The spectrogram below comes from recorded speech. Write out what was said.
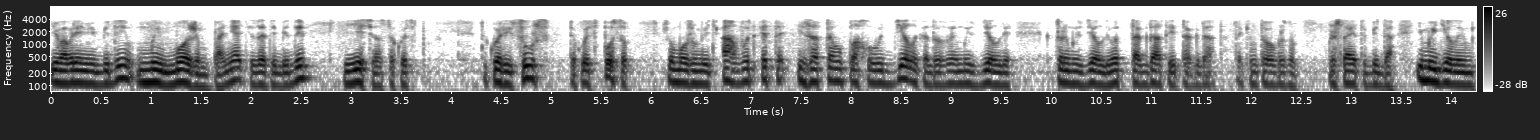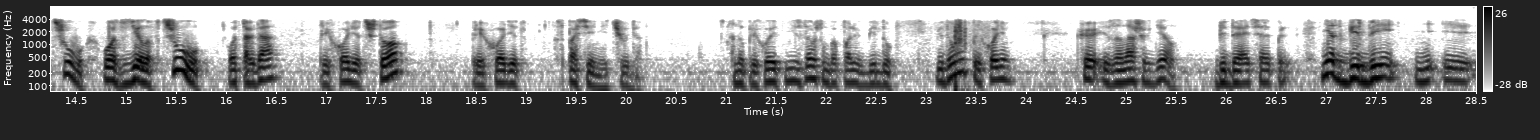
И во время беды мы можем понять из этой беды, есть у нас такой, такой ресурс, такой способ – что мы можем видеть, а вот это из-за того плохого дела, которое мы сделали, которое мы сделали вот тогда-то и тогда-то. Таким-то образом пришла эта беда. И мы делаем чуву. Вот сделав чуву, вот тогда приходит что? Приходит спасение, чудо. Оно приходит не из-за того, что мы попали в беду. В беду мы приходим к, из-за наших дел. Беда Нет беды не, и,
